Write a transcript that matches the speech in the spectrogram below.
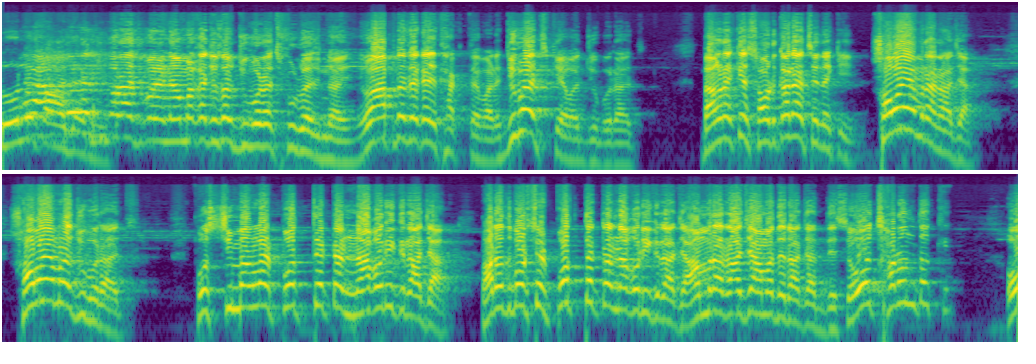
রোলে পাওয়া যায়নি। যুবরাজ বলেন আমার কাছে সব যুবরাজ ফুররাজ নয়। ও আপনাদের কাছে থাকতে পারে। যুবরাজ কে আবার যুবরাজ? বাংলা কে সরকার আছে নাকি? সবাই আমরা রাজা। সবাই আমরা যুবরাজ। পশ্চিমবাংলার প্রত্যেকটা নাগরিক রাজা, ভারতবর্ষের প্রত্যেকটা নাগরিক রাজা, আমরা রাজা আমাদের রাজার দেশে। ও ছাড়ুন তো ও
